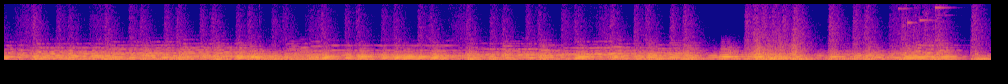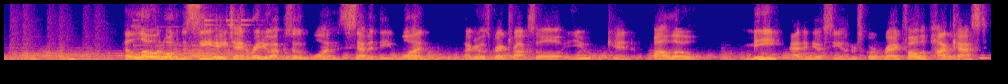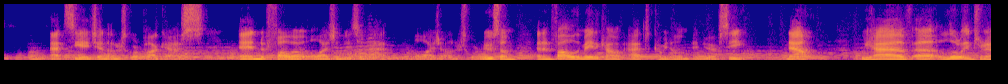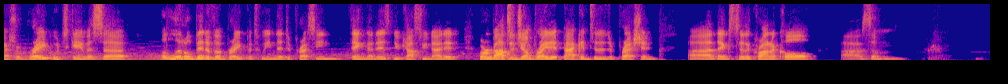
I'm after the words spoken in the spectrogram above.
Hello and welcome to CHN Radio episode 171. I'm your host, Greg Troxel. You can follow me at NUFC underscore Greg. Follow the podcast at CHN underscore podcasts and follow Elijah Newsom at Elijah underscore Newsom. And then follow the main account at Coming Home NUFC. Now, we have uh, a little international break, which gave us a a little bit of a break between the depressing thing that is Newcastle United. We're about to jump right back into the depression, uh, thanks to the Chronicle, uh, some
